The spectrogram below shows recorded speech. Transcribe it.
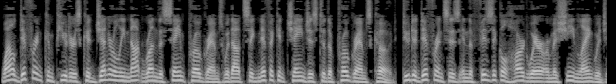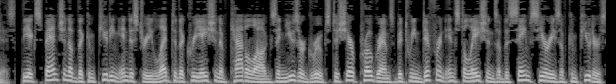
While different computers could generally not run the same programs without significant changes to the program's code, due to differences in the physical hardware or machine languages, the expansion of the computing industry led to the creation of catalogs and user groups to share programs between different installations of the same series of computers,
